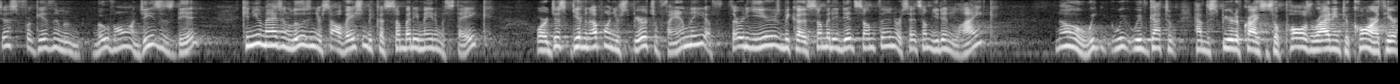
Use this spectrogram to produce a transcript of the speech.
Just forgive them and move on. Jesus did. Can you imagine losing your salvation because somebody made a mistake? Or just giving up on your spiritual family of 30 years because somebody did something or said something you didn't like? No, we, we, we've got to have the Spirit of Christ. And so Paul's writing to Corinth here.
